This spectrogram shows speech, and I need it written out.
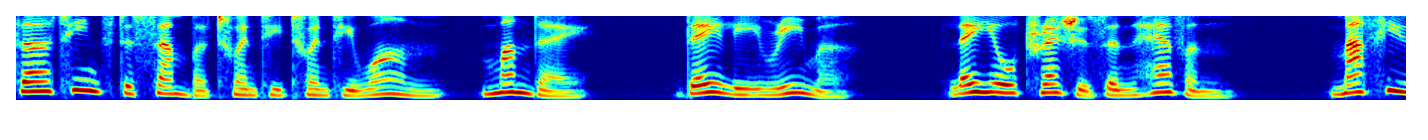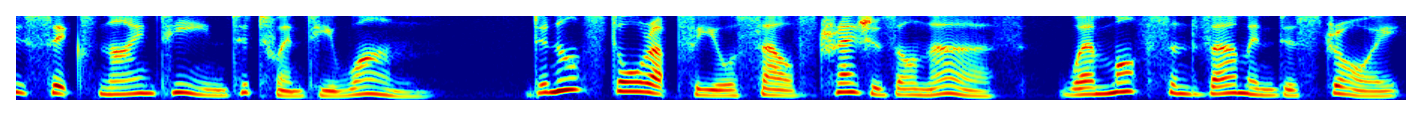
13th December 2021, Monday. Daily Rhema. Lay your treasures in heaven. Matthew 6:19 to 21. Do not store up for yourselves treasures on earth, where moths and vermin destroy,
